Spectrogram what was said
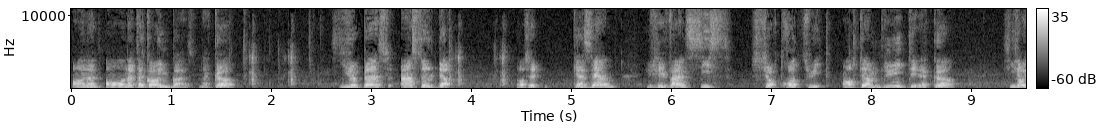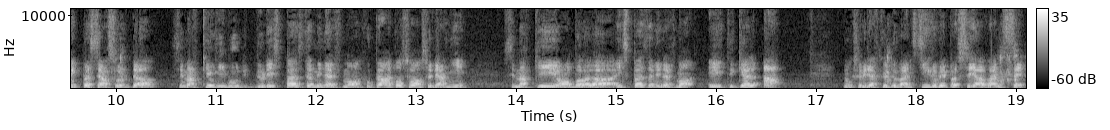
en, en attaquant une base. D'accord? Si je place un soldat dans cette caserne, j'ai 26 sur 38 en termes d'unité, d'accord? Si j'ai envie de placer un soldat, c'est marqué au niveau de l'espace d'aménagement. Il faut faire attention à ce dernier. C'est marqué en bas, là, espace d'aménagement est égal à. Donc ça veut dire que de 26, je vais passer à 27.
